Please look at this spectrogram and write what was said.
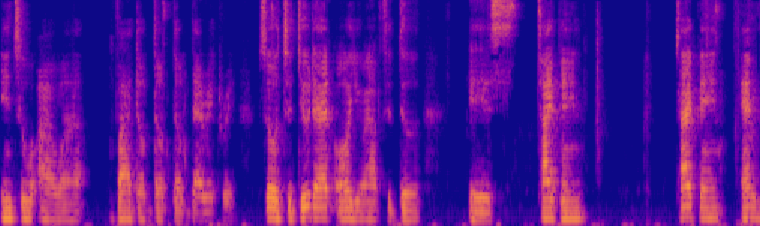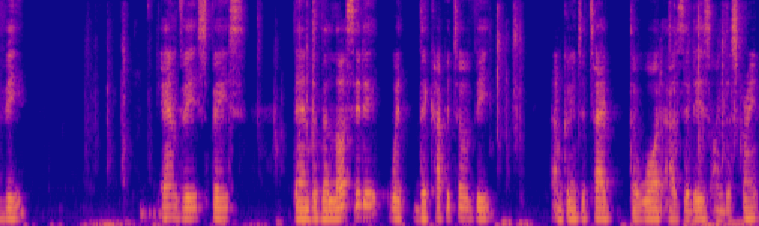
into our var directory. So to do that, all you have to do is type in, type in mv, mv space, then the velocity with the capital V. I'm going to type the word as it is on the screen.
